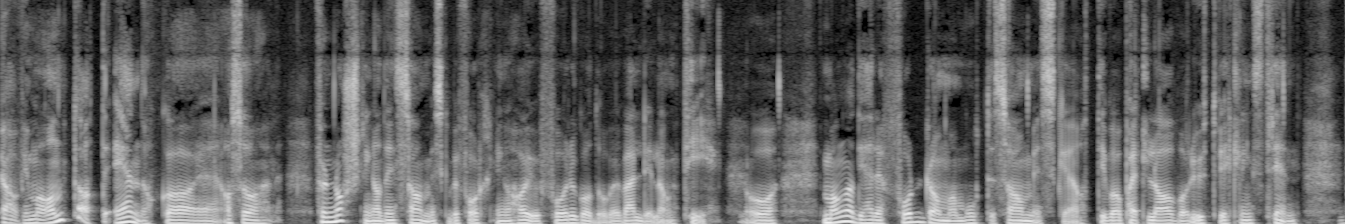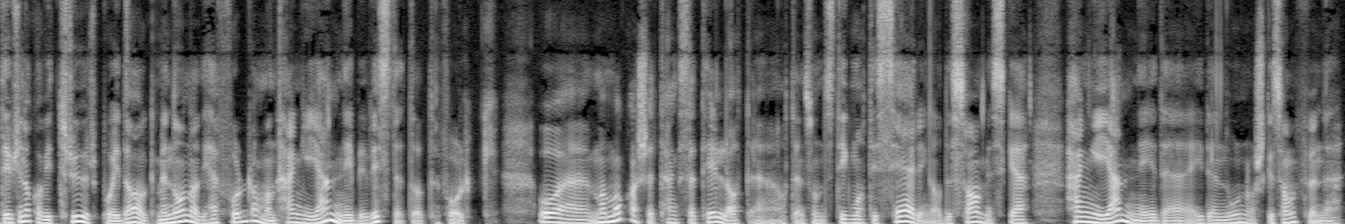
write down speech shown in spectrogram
Ja, vi må anta at det er noe Altså, fornorskning av den samiske befolkninga har jo foregått over veldig lang tid. Og mange av de her fordommene mot det samiske, at de var på et lavere utviklingstrinn, det er jo ikke noe vi tror på i dag, men noen av de her fordommene henger igjen i bevisstheten til folk. Og eh, man må kanskje tenke seg til at, eh, at en sånn stigmatisering av det samiske henger igjen i det, i det nordnorske samfunnet.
